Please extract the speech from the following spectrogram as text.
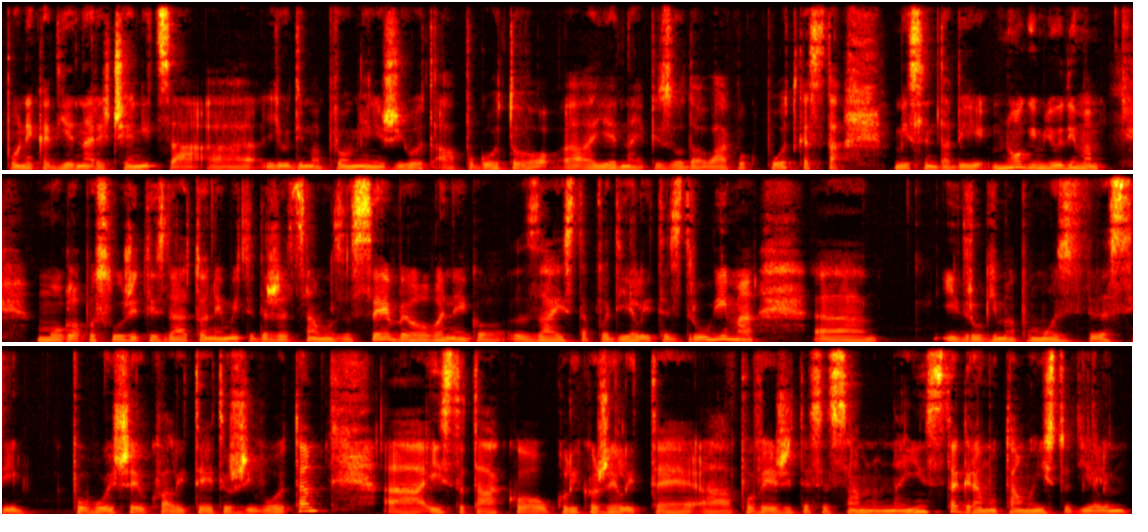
Ponekad jedna rečenica ljudima promijeni život, a pogotovo jedna epizoda ovakvog podcasta. Mislim da bi mnogim ljudima mogla poslužiti, zato nemojte držati samo za sebe ovo, nego zaista podijelite s drugima i drugima pomozite da si poboljšaju kvalitetu života. A, isto tako, ukoliko želite, povežite se sa mnom na Instagramu, tamo isto dijelim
